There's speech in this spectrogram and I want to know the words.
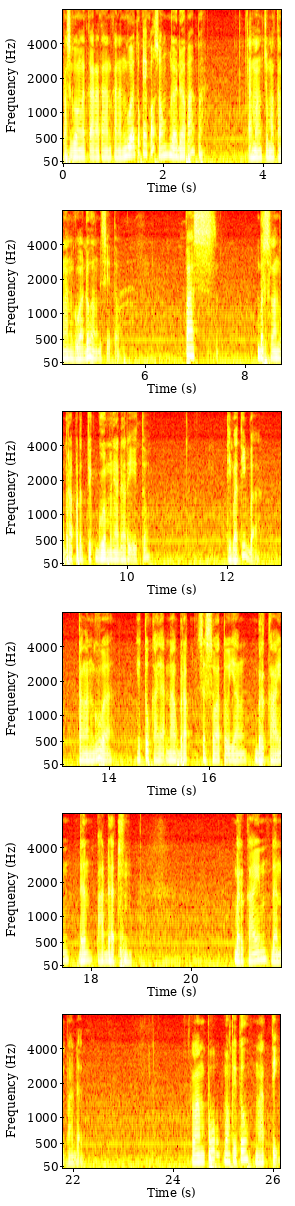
pas gue ngeliat ke arah tangan kanan gue itu kayak kosong nggak ada apa-apa. Emang cuma tangan gue doang di situ. Pas berselang beberapa detik gue menyadari itu tiba-tiba tangan gue itu kayak nabrak sesuatu yang berkain dan padat berkain dan padat. Lampu waktu itu mati,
